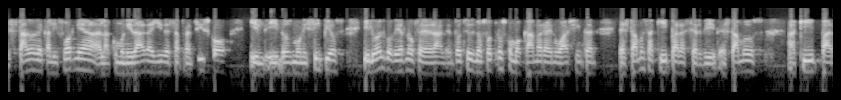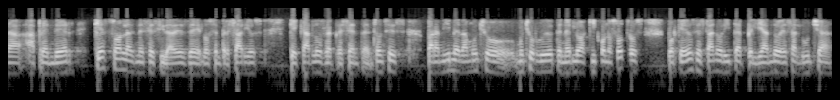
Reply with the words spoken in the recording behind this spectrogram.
estado de California, a la comunidad ahí de San Francisco y, los municipios y luego el gobierno federal. Entonces nosotros como Cámara en Washington estamos aquí para servir, estamos aquí para aprender qué son las necesidades de los empresarios que Carlos representa. Entonces, para mí me da mucho mucho orgullo tenerlo aquí con nosotros porque ellos están ahorita peleando esa lucha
